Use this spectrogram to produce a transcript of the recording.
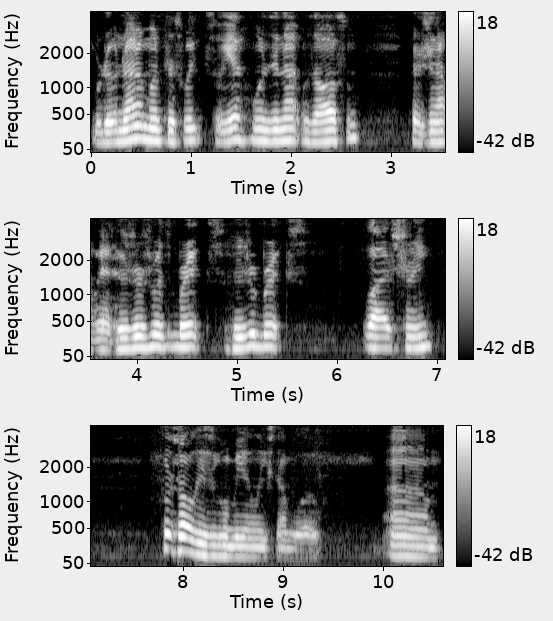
we're doing a month this week. So yeah, Wednesday night was awesome. Thursday night we had Hoosiers with Bricks, Hoosier Bricks live stream. Of course, all these are going to be in links down below. Um,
